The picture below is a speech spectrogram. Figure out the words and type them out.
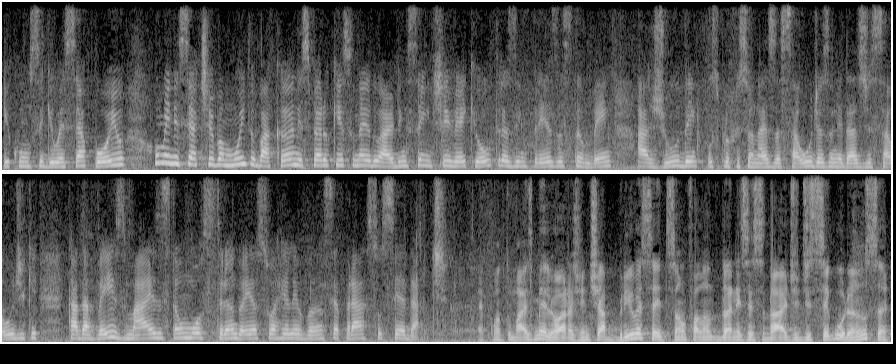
e conseguiu esse apoio. Uma iniciativa muito bacana. Espero que isso, né, Eduardo, incentive aí que outras empresas também ajudem os profissionais da saúde, as unidades de saúde que cada vez mais estão mostrando aí a sua relevância para a sociedade. É, quanto mais melhor. A gente abriu essa edição falando da necessidade de segurança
